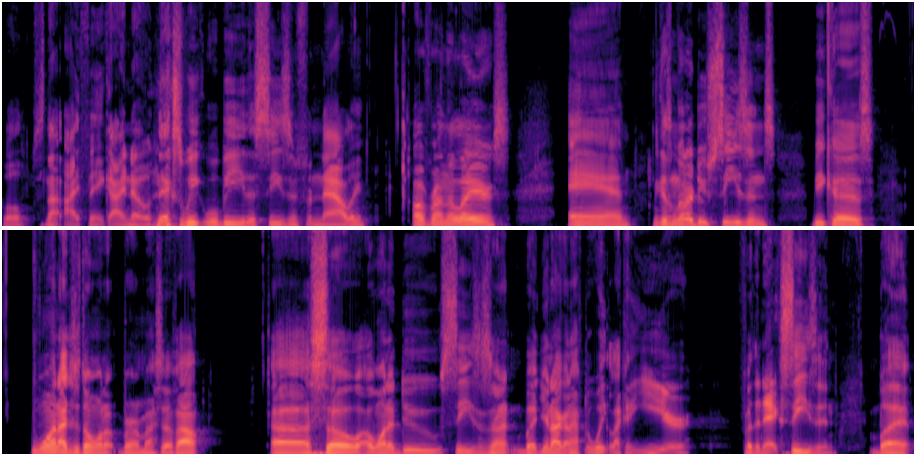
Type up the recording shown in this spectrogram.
well, it's not I think, I know. Next week will be the season finale of Run the Layers. And because I'm going to do seasons, because one, I just don't want to burn myself out. Uh, so I want to do seasons, but you're not gonna have to wait like a year for the next season. But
